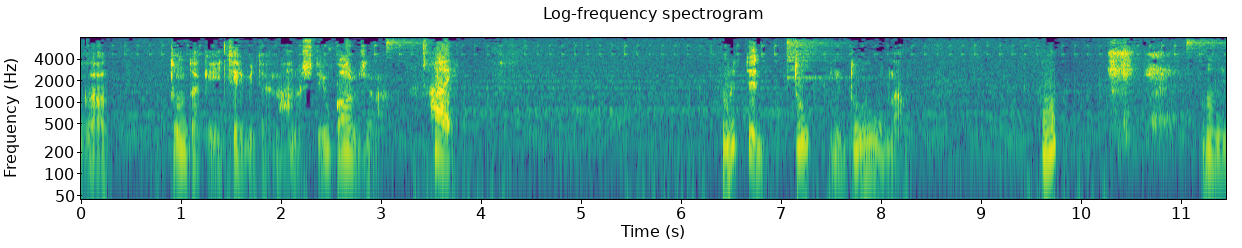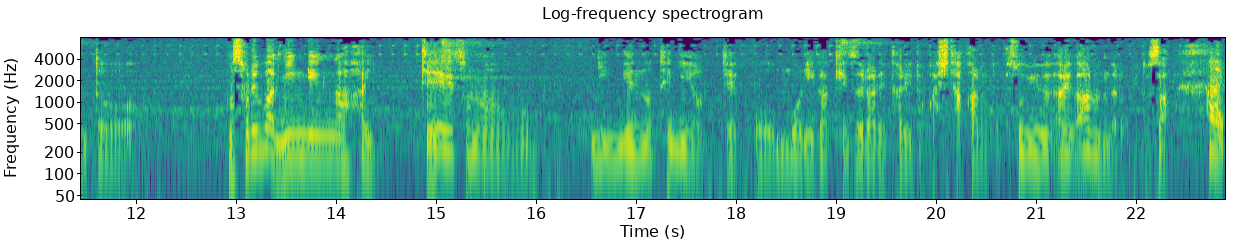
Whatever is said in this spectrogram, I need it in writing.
がどんだけいてみたいな話ってよくあるじゃない。はい。これってど、どうなん？ん？うんと、まあそれは人間が入って、その、人間の手によってこう森が削られたりとかしたからとかそういうあれがあるんだろうけどさ、はい。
